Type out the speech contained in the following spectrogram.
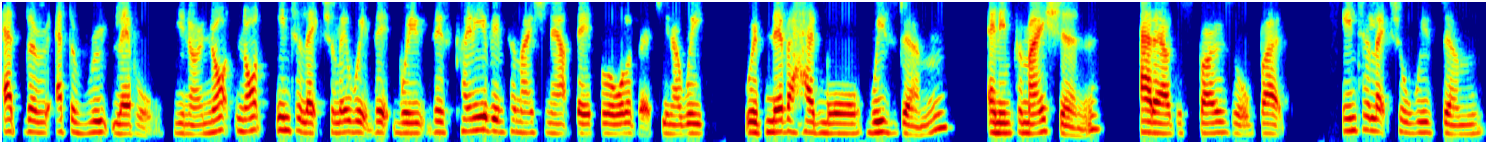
at the at the root level you know not not intellectually we, we there's plenty of information out there for all of us you know we we've never had more wisdom and information at our disposal, but intellectual wisdom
